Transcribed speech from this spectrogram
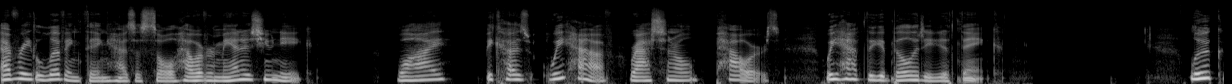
every living thing has a soul, however, man is unique. Why? Because we have rational powers. We have the ability to think. Luke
